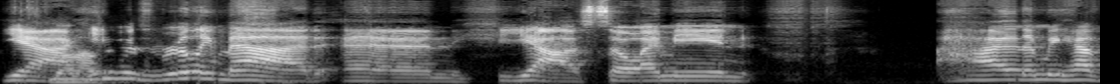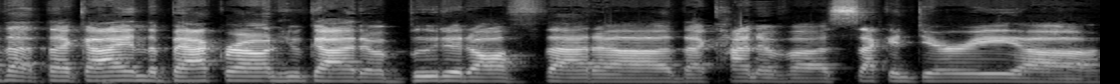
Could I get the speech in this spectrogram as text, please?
Yeah, he was really mad, and he, yeah. So I mean, and then we have that that guy in the background who got uh, booted off that uh that kind of uh secondary uh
